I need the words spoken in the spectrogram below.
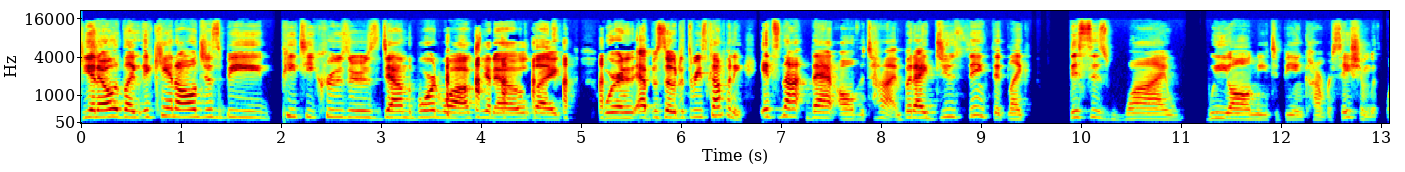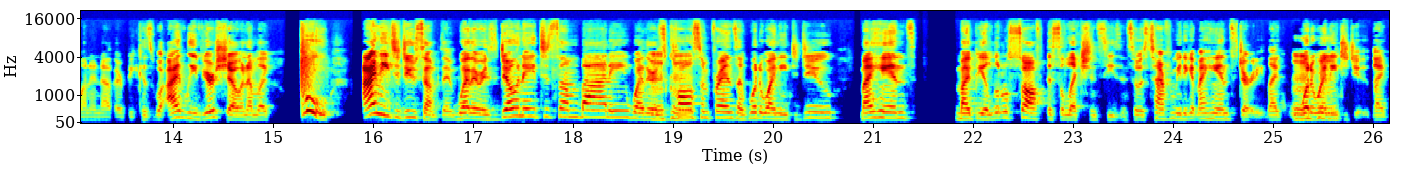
You know, like it can't all just be PT cruisers down the boardwalk, you know, like we're in an episode of Three's Company. It's not that all the time. But I do think that like this is why we all need to be in conversation with one another because when I leave your show and I'm like, ooh, I need to do something, whether it's donate to somebody, whether it's mm-hmm. call some friends, like what do I need to do? my hands might be a little soft this election season. So it's time for me to get my hands dirty. Like, mm-hmm. what do I mm-hmm. need to do? Like,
